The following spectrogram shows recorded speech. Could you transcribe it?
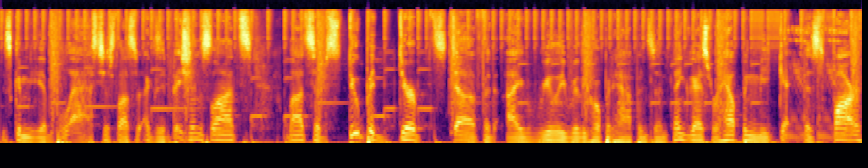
It's going to be a blast. Just lots of exhibition slots, lots of stupid derp stuff, and I really, really hope it happens. And thank you guys for helping me get this far.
